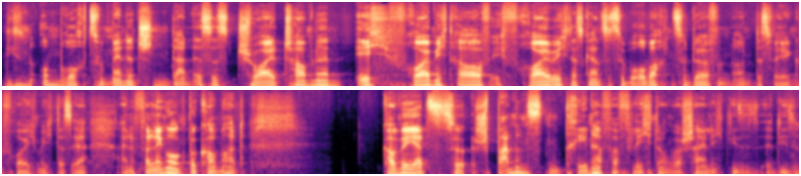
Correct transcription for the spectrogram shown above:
diesen Umbruch zu managen, dann ist es Troy Tomlin. Ich freue mich drauf. Ich freue mich, das Ganze zu beobachten zu dürfen. Und deswegen freue ich mich, dass er eine Verlängerung bekommen hat. Kommen wir jetzt zur spannendsten Trainerverpflichtung wahrscheinlich diese, diese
